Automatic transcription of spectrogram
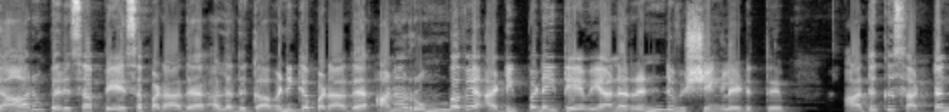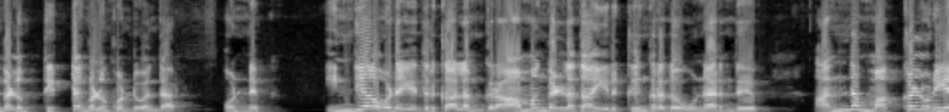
யாரும் பெருசா பேசப்படாத அல்லது கவனிக்கப்படாத ஆனா ரொம்பவே அடிப்படை தேவையான ரெண்டு விஷயங்களை எடுத்து அதுக்கு சட்டங்களும் திட்டங்களும் கொண்டு வந்தார். ஒண்ணு இந்தியாவோட எதிர்காலம் கிராமங்கள்ல தான் இருக்குங்கிறத உணர்ந்து அந்த மக்களுடைய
